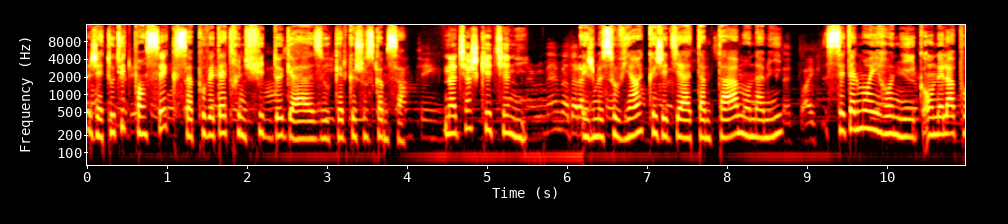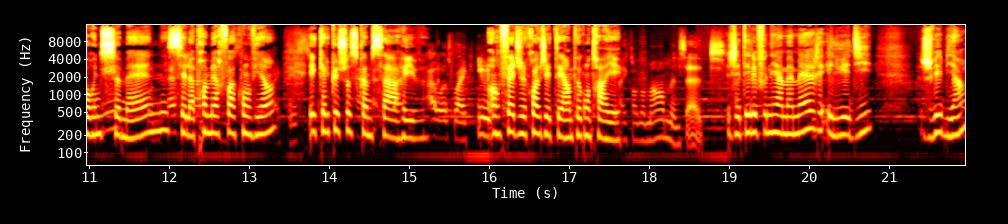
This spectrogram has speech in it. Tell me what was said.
J'ai tout de suite pensé que ça pouvait être une fuite de gaz ou quelque chose comme ça. Natia. Et je me souviens que j'ai dit à Tamta, mon ami, c'est tellement ironique, on est là pour une semaine, c'est la première fois qu'on vient, et quelque chose comme ça arrive. En fait, je crois que j'étais un peu contrariée. J'ai téléphoné à ma mère et lui ai dit, je vais bien,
